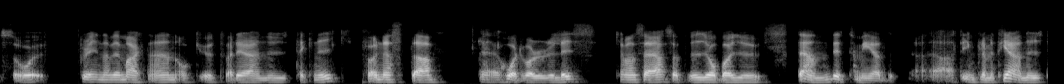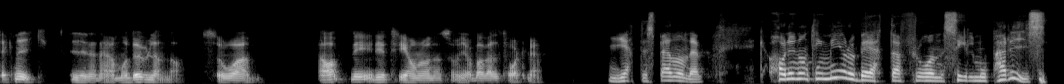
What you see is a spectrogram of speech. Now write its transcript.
så screenar vi marknaden och utvärderar ny teknik för nästa eh, hårdvarurelease kan man säga. Så att vi jobbar ju ständigt med att implementera ny teknik i den här modulen. Då. Så ja, det, det är tre områden som vi jobbar väldigt hårt med. Jättespännande. Har ni någonting mer att berätta från Silmo Paris?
